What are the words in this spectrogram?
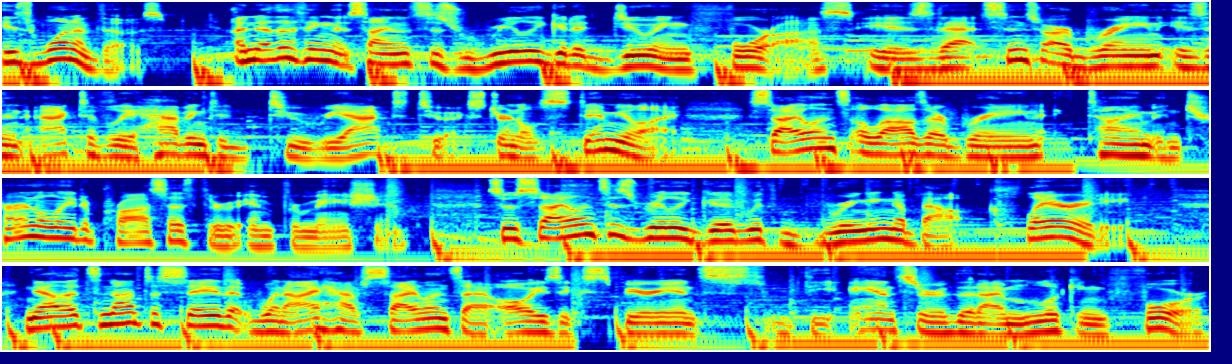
is one of those. Another thing that silence is really good at doing for us is that since our brain isn't actively having to, to react to external stimuli, silence allows our brain time internally to process through information. So, silence is really good with bringing about clarity. Now, that's not to say that when I have silence, I always experience the answer that I'm looking for.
